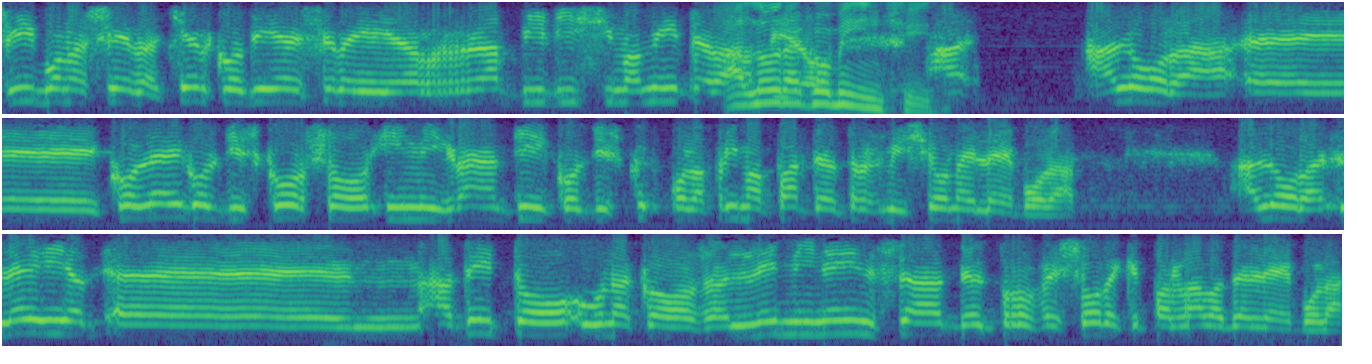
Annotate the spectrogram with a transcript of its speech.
Sì, buonasera, cerco di essere rapidissimamente rapido. Allora cominci. Allora, eh, collego il discorso immigranti con, disc- con la prima parte della trasmissione l'Ebola. Allora, lei eh, ha detto una cosa, l'eminenza del professore che parlava dell'Ebola.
